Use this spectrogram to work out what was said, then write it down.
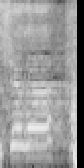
sugar. high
